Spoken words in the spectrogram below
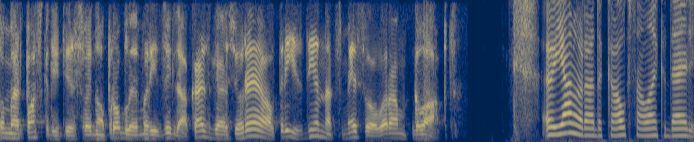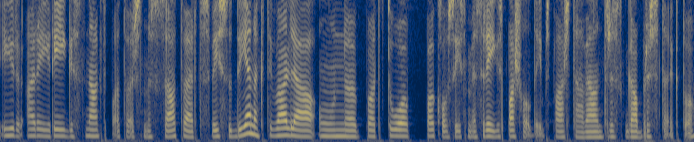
Tomēr paskatīt paskatīties, vai nav problēma arī dziļāk aizgājis, jo reāli trīs diennakts mēs vēl varam glābt. Jānorāda, ka augstā laika dēļ ir arī Rīgas nakts patvērsmes atvērtas visu diennakti vaļā, un par to paklausīsimies Rīgas pašvaldības pārstāvē Andres Gabras teikto.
